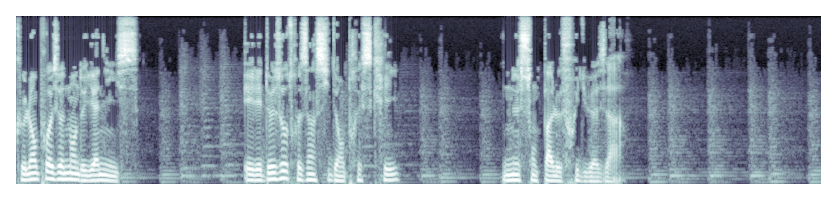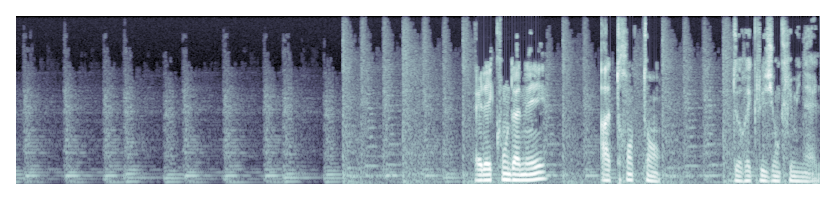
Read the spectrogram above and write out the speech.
que l'empoisonnement de Yanis et les deux autres incidents prescrits ne sont pas le fruit du hasard. Elle est condamnée à 30 ans de réclusion criminelle.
